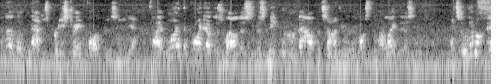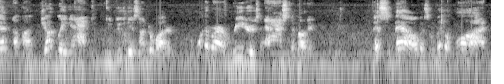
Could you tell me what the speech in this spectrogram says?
And other than that, it's pretty straightforward, isn't it? Yeah. I wanted to point out as well this this neat little valve that's on here. Most of them are like this. It's a little bit of a juggling act to do this underwater. One of our readers asked about it. This valve is a little odd.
